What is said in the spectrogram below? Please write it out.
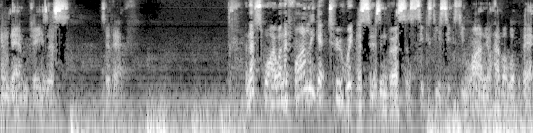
condemn Jesus to death. And that's why when they finally get two witnesses in verses 60 61, you'll have a look there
